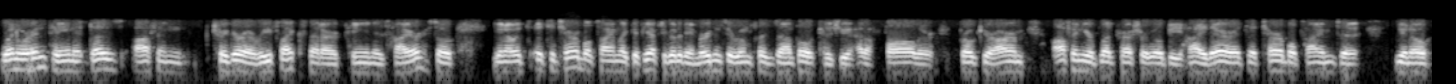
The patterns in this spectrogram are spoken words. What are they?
When we're in pain, it does often trigger a reflex that our pain is higher. So, you know, it's it's a terrible time. Like if you have to go to the emergency room, for example, because you had a fall or broke your arm, often your blood pressure will be high there. It's a terrible time to, you know,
